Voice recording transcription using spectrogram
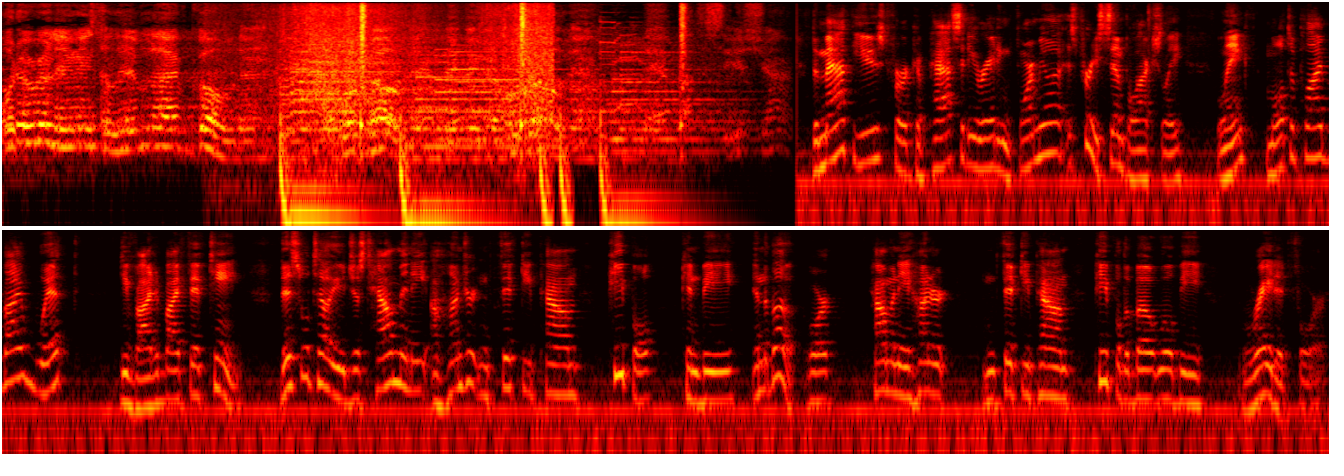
What it really means to live life golden. Oh, golden, baby, golden. Yeah, about to see it shine. The math used for a capacity rating formula is pretty simple actually. Length multiplied by width divided by 15. This will tell you just how many 150 pound people can be in the boat or how many 150 pound people the boat will be rated for.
